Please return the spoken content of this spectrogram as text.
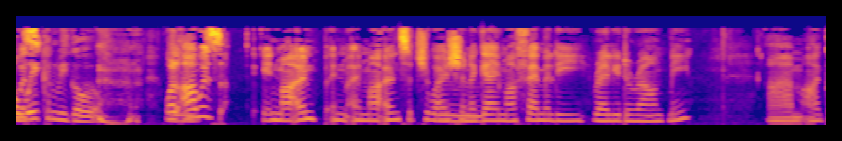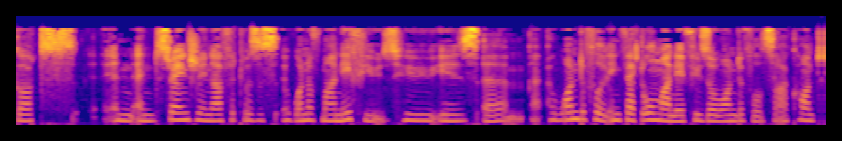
Or was- where can we go Well, I was in my own in, in my own situation again. My family rallied around me. Um, I got and and strangely enough, it was one of my nephews who is um, a- wonderful. In fact, all my nephews are wonderful, so I can't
